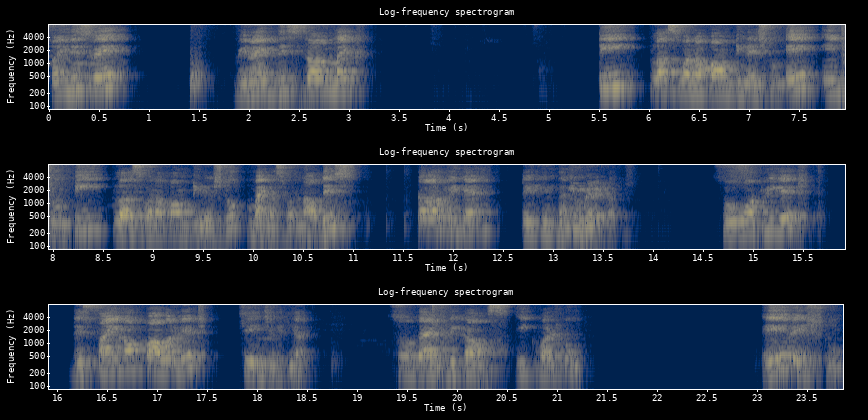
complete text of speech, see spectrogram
So in this way, we write this term like t plus 1 upon t raised to a into t plus 1 upon t raised to minus 1. Now this term we can take in the numerator. So what we get? This sign of power get changed here. So that becomes equal to a raised to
